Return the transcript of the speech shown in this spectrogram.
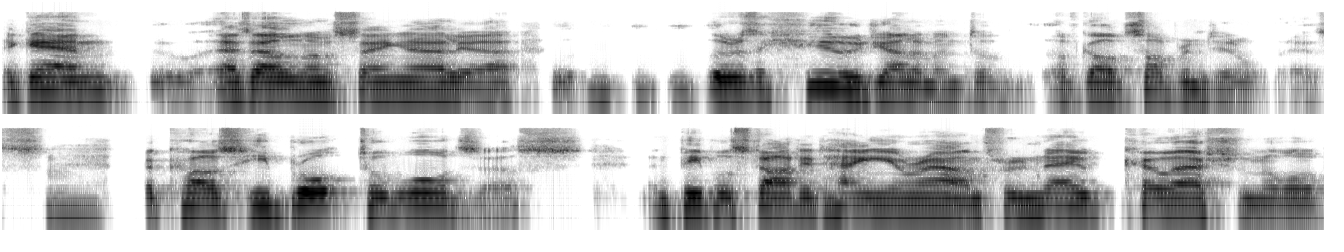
again as eleanor was saying earlier there is a huge element of, of god's sovereignty in all this mm. because he brought towards us and people started hanging around through no coercion or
